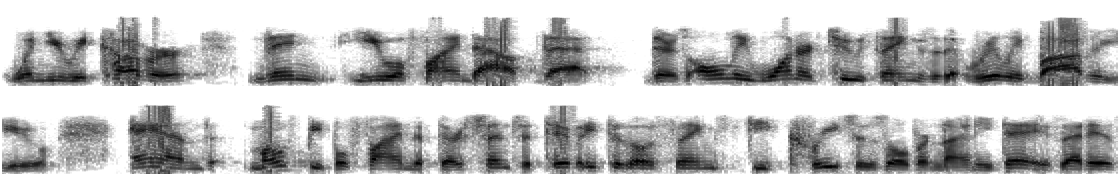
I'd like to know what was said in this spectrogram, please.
When you recover, then you will find out that there's only one or two things that really bother you, and most people find that their sensitivity to those things decreases over 90 days. That is,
